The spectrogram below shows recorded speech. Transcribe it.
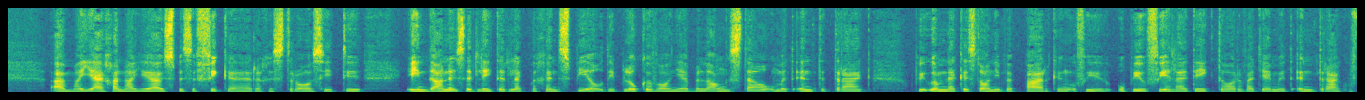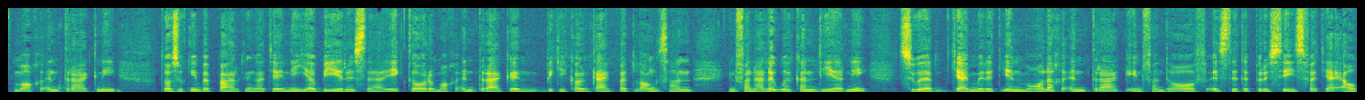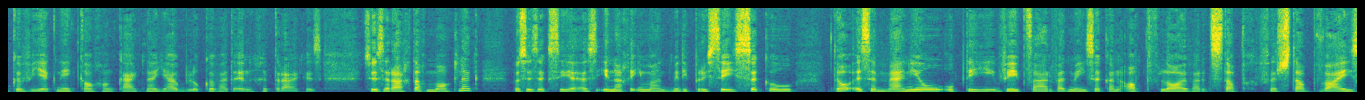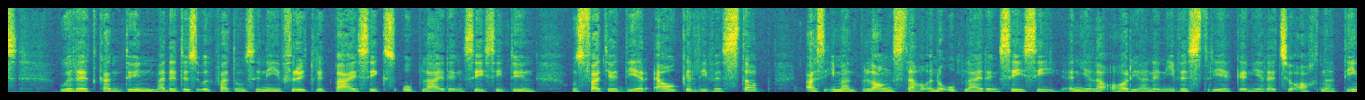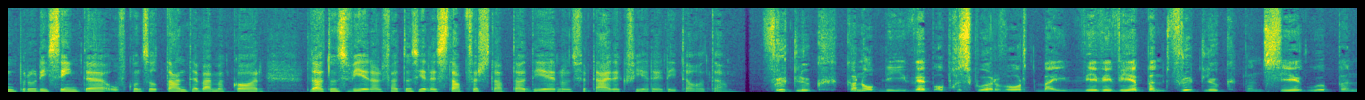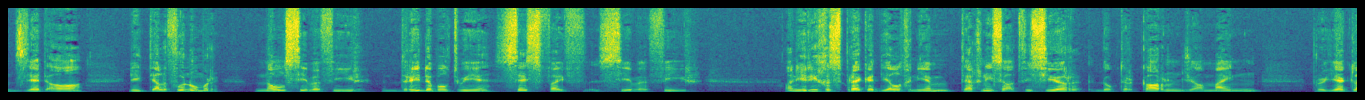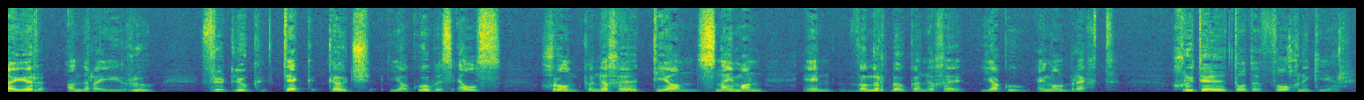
um, maar jy gaan na jou spesifieke registrasie toe en dan is dit letterlik begin speel die blokke waarna jy belangstel om dit in te trek op die oomblik is daar nie beperking of die, op die hoeveelheid hektare wat jy moet intrek of mag intrek nie daar's ook nie beperking dat jy nie jou bure se hektare mag intrek en bietjie kan kyk wat langs aan en van hulle ook kan leer nie. So jy moet dit eenmalig intrek en van daar af is dit 'n proses wat jy elke week net kan gaan kyk na jou blokke wat ingetrek is. So is regtig maklik, maar soos ek sê as enige iemand met die proses sukkel, daar is 'n manual op die webwerf wat mense kan aflaai wat dit stap vir stap wys hoe hulle dit kan doen, maar dit is ook wat ons in die Fruitlik Basics opleiding sessie doen. Ons vat jou deur elke liewe stap. As iemand belangstel in 'n opleiding sessie in julle area in 'n nuwe streek en julle het so 8 na 10 produsente of konsultante bymekaar, laat ons weer dan vat ons julle stap vir stap daardeur en ons verduidelik vir julle die data. Fruitlook kan op die web opgespoor word by www.fruitlook.co.za. Die telefoonnommer 0724 0723226574 Aan hierdie gesprek het deelgeneem tegniese adviseur Dr Karen Jamain, projekleier Andrei Roo, Fruitlook Tech Coach Jacobus Els, grondkundige Tian Snyman en wingerdboukundige Jaco Engelbrecht. Groete tot 'n volgende keer.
